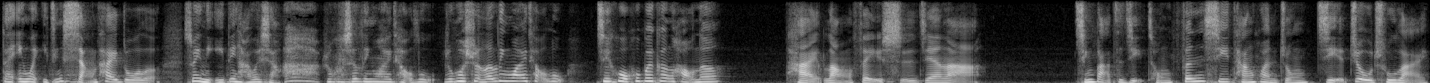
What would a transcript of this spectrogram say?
但因为已经想太多了，所以你一定还会想，如果是另外一条路，如果选了另外一条路，结果会不会更好呢？太浪费时间啦！请把自己从分析瘫痪中解救出来。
